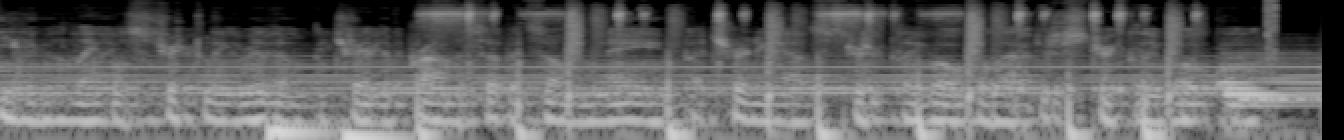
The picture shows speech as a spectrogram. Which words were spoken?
even the label Strictly Rhythm betrayed the promise of its own name by churning out strictly vocal after strictly vocal.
